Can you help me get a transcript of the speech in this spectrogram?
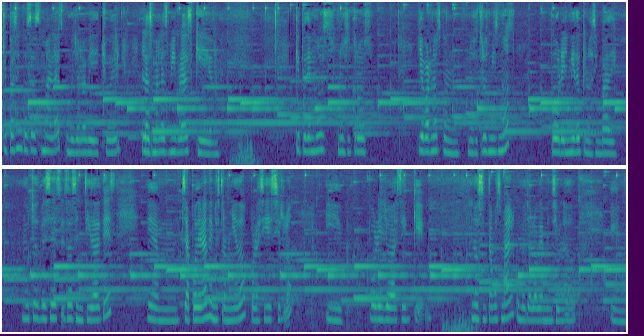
que pasen cosas malas, como ya lo había dicho él, las malas vibras que que podemos nosotros llevarnos con nosotros mismos por el miedo que nos invade. Muchas veces esas entidades em, se apoderan de nuestro miedo, por así decirlo, y por ello hacen que nos sintamos mal, como ya lo había mencionado em,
